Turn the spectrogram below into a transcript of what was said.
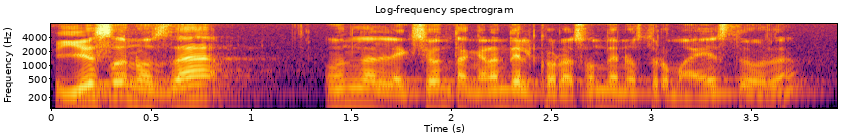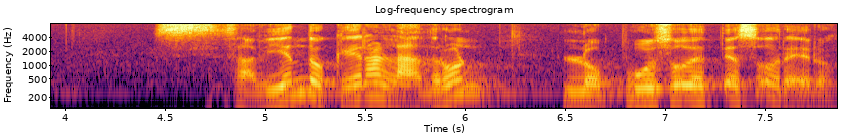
Y eso nos da una lección tan grande del corazón de nuestro maestro, ¿verdad? Sabiendo que era ladrón, lo puso de tesorero.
